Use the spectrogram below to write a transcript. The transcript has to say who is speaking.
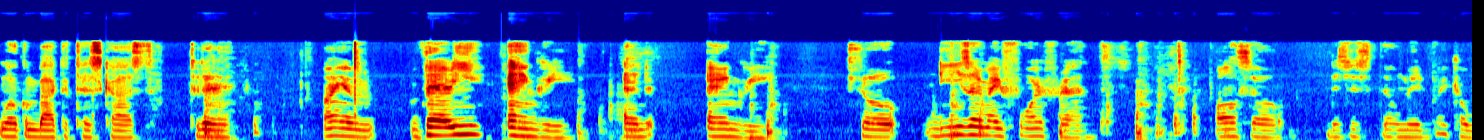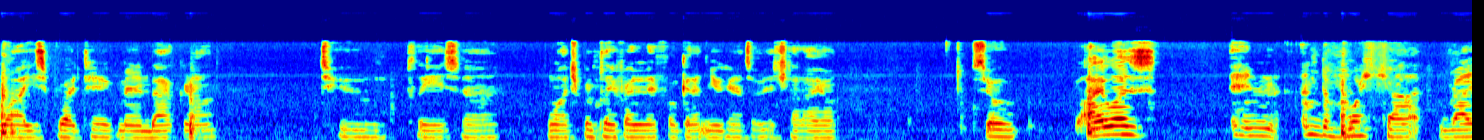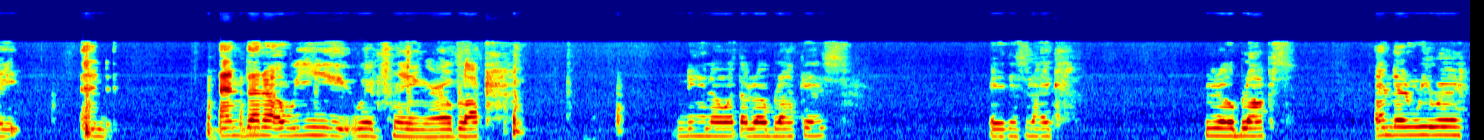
Speaker 1: welcome back to Tiscast. Today, I am very angry and angry. So, these are my four friends. Also, this is still made by Kawaii Sprite Tank Man background. To please uh, watch and play Friday Night Funkin' at newgrounds.itch.io. So, I was in, in the voice chat, right? And and then uh, we were playing Roblox. Do you know what the Roblox is? It is like Roblox. And then we were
